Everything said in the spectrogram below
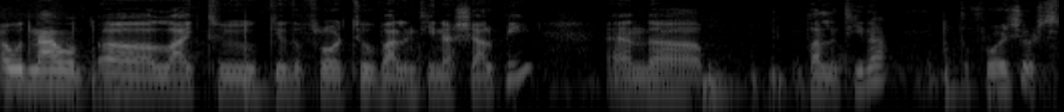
I would now uh, like to give the floor to Valentina Scialpi. And uh, Valentina, the floor is yours.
